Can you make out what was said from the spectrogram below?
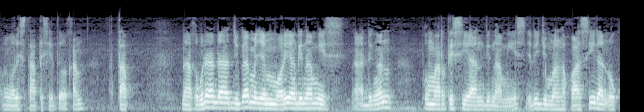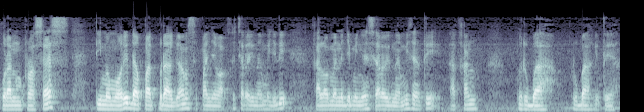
memori statis itu akan tetap. Nah, kemudian ada juga manajemen memori yang dinamis. Nah, dengan pemartisian dinamis, jadi jumlah lokasi dan ukuran proses di memori dapat beragam sepanjang waktu secara dinamis. Jadi, kalau manajemennya secara dinamis nanti akan berubah berubah gitu ya.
